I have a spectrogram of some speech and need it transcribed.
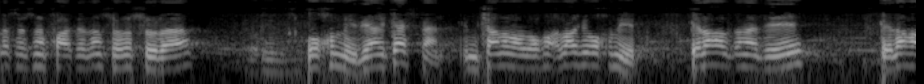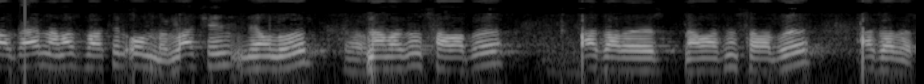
məsələsinin Fatihədən sonra surə oxumayıb. Yəni qəsdən, imkanı var, oxu lakin oxumayıb. Belə halda nədir? Belə halda namaz batil olmur. Lakin nə olur? Namazın savabı azalır. Namazın savabı azalır.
